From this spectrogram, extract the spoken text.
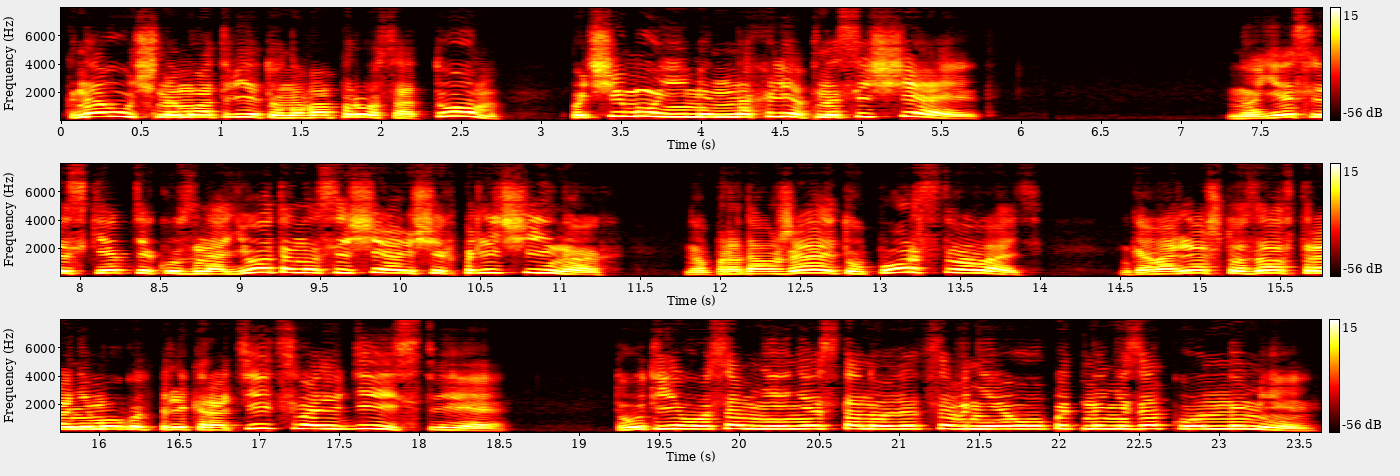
к научному ответу на вопрос о том, почему именно хлеб насыщает. Но если скептик узнает о насыщающих причинах, но продолжает упорствовать, говоря, что завтра они могут прекратить свое действие. Тут его сомнения становятся внеопытно незаконными.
